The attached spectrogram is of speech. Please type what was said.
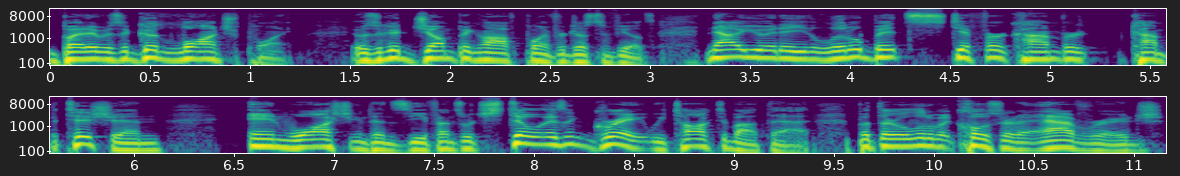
but it was a good launch point. It was a good jumping off point for Justin Fields. Now you had a little bit stiffer com- competition in Washington's defense, which still isn't great. We talked about that, but they're a little bit closer to average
